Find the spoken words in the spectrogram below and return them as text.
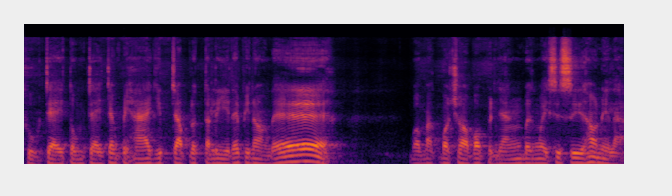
ถูกใจตรงใจจังไปหาหยิบจับลอตเตอรี่ได้พี่น้องเด้อบ่มักบ่ชอบบ่เป็นหยังเบิ่งไว้ซื้อๆเฮานี่ล่ะ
